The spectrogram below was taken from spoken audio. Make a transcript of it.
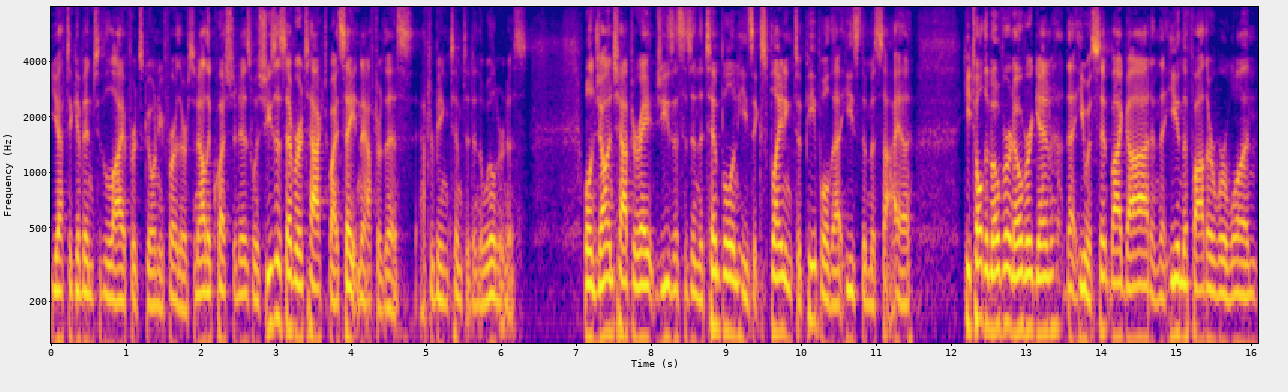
You have to give in to the lie for it to go any further. So now the question is Was Jesus ever attacked by Satan after this, after being tempted in the wilderness? Well, in John chapter 8, Jesus is in the temple and he's explaining to people that he's the Messiah. He told them over and over again that he was sent by God and that he and the Father were one.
